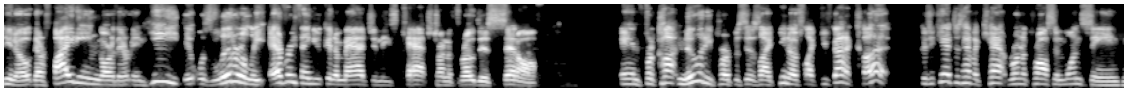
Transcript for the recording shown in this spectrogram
you know they're fighting or they're in heat. It was literally everything you can imagine these cats trying to throw this set off. And for continuity purposes like you know it's like you've got to cut because you can't just have a cat run across in one scene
